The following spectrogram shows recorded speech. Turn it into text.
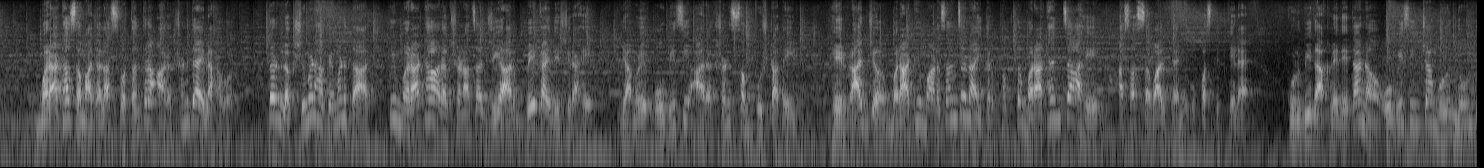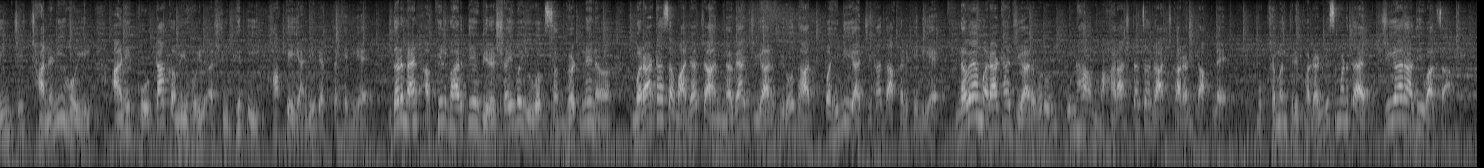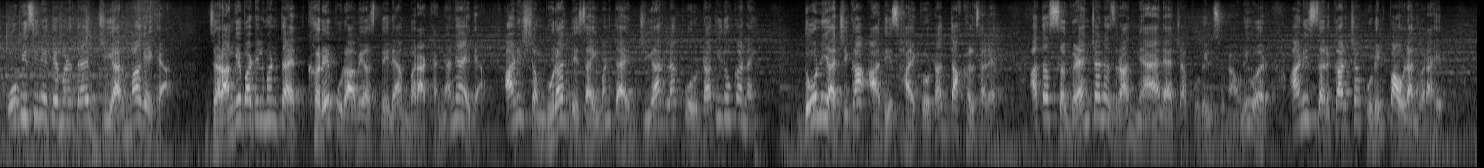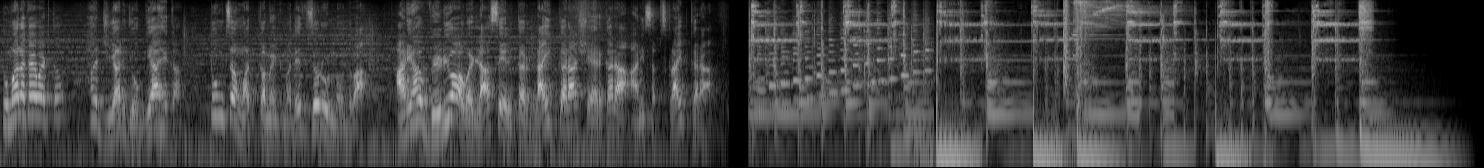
मराठा समाजाला स्वतंत्र आरक्षण द्यायला हवं. तर लक्ष्मण हाके म्हणतात की मराठा आरक्षणाचा जी आर बेकायदेशीर आहे. यामुळे ओबीसी आरक्षण संपुष्टात येईल. हे राज्य मराठी माणसांचं नाही तर फक्त मराठ्यांचं आहे असा सवाल त्यांनी उपस्थित केला आहे कुणबी दाखले देताना ओबीसींच्या मूळ नोंदींची छाननी होईल आणि कोटा कमी होईल अशी भीती हाके यांनी व्यक्त केली आहे. दरम्यान अखिल भारतीय वीरशैव युवक संघटनेनं मराठा समाजाच्या नव्या जी आर विरोधात पहिली याचिका दाखल केली आहे. नव्या मराठा जी आर वरून पुन्हा महाराष्ट्राचं राजकारण तापलंय. मुख्यमंत्री फडणवीस म्हणतायत जी आर आधी वाचा. ओबीसी नेते म्हणतायत जी आर मागे घ्या. जरांगे पाटील म्हणतायत खरे पुरावे असलेल्या मराठ्यांना न्याय द्या. आणि शंभूराज देसाई म्हणतायत जी आरला कोर्टातही धोका नाही. दोन याचिका आधीच हायकोर्टात दाखल झाल्यात. आता सगळ्यांच्या नजरा न्यायालयाच्या पुढील सुनावणीवर आणि सरकारच्या पुढील पावलांवर आहेत. तुम्हाला काय वाटतं? हा जी आर योग्य आहे का? तुमचं मत कमेंटमध्ये जरूर नोंदवा. आणि हा व्हिडिओ आवडला असेल तर लाईक करा शेअर करा आणि सबस्क्राईब करा.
